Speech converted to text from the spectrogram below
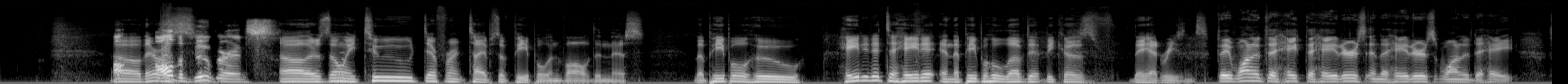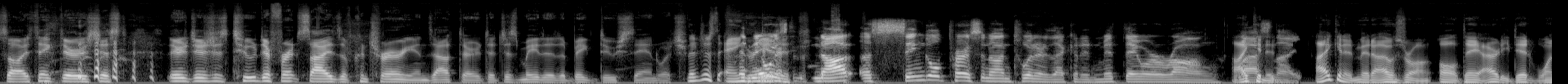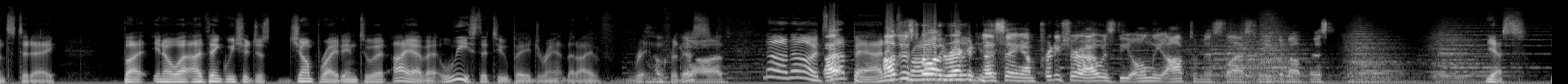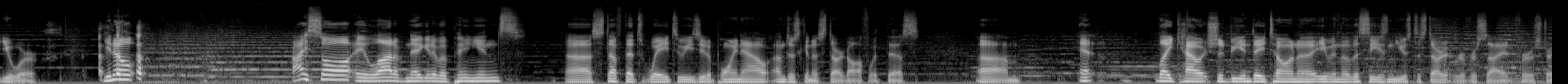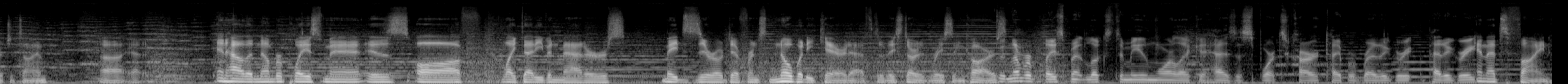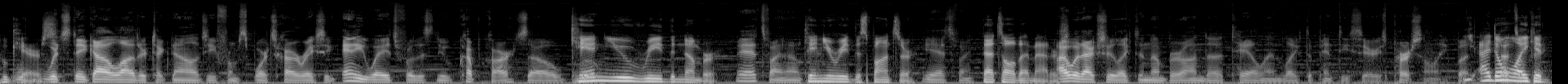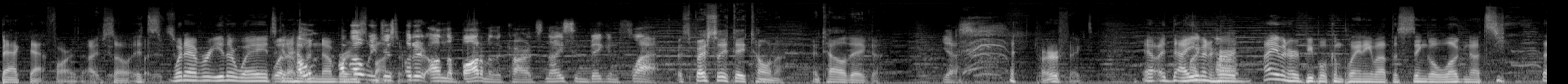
oh, there all was, the boo birds. Oh, there's only two different types of people involved in this: the people who hated it to hate it, and the people who loved it because they had reasons. They wanted to hate the haters, and the haters wanted to hate. So I think there's just there, there's just two different sides of contrarians out there that just made it a big douche sandwich. They're just And angry. there was not a single person on Twitter that could admit they were wrong I last can night. I can admit I was wrong all day. I already did once today. But you know what? I think we should just jump right into it. I have at least a two-page rant that I've written Oh, for this. God. No, no, it's I- not bad. I'll It's just go probably on record good. by saying I'm pretty sure I was the only optimist last week about this. Yes, you were. You know, I saw a lot of negative opinions, uh, stuff that's way too easy to point out. I'm just going to start off with this. Um, and, like how it should be in Daytona, even though the season used to start at Riverside for a stretch of time. Uh, and how the number placement is off, like that even matters. Made zero difference. Nobody cared after they started racing cars. The number placement looks to me more like it has a sports car type of pedigree, pedigree And that's fine. Who cares? which they got a lot of their technology from sports car racing. Anyways, for this new Cup car, so Can you read the number? yeah, it's fine. I don't Can care. you read the sponsor? Yeah, it's fine. That's all that matters. I would actually like the number on the tail end, like the Pinty series, personally. But I don't like okay. it back that far though. I do, so it's, it's- whatever. Either way, it's going to Whatever. have a oh, number How and a about we just put it on the bottom of the car? It's nice and big and flat. especially at Daytona and Talladega. Yes. Perfect. I I even God. heard I even heard people complaining about the single lug nuts,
